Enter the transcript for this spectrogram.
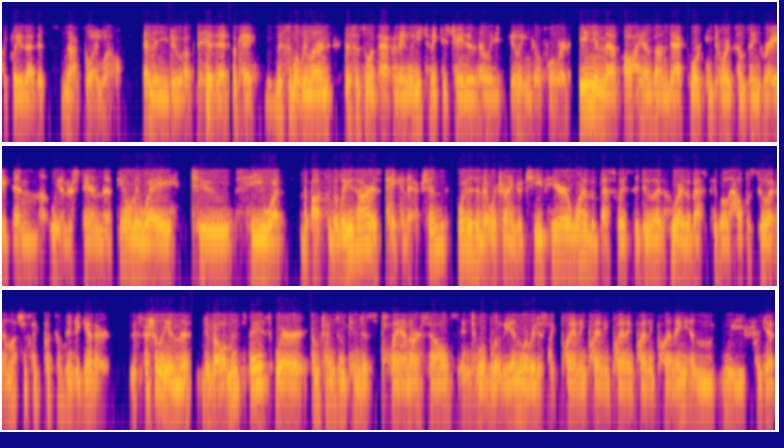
quickly that it's not going well and then you do a pivot. Okay, this is what we learned. This is what's happening. We need to make these changes, and we need, we can go forward. Being in that all hands on deck, working towards something great, and we understand that the only way to see what the possibilities are is take an action. What is it that we're trying to achieve here? What are the best ways to do it? Who are the best people to help us do it? And let's just like put something together, especially in this development space where sometimes we can just plan ourselves into oblivion where we're just like planning, planning, planning, planning, planning. And we forget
